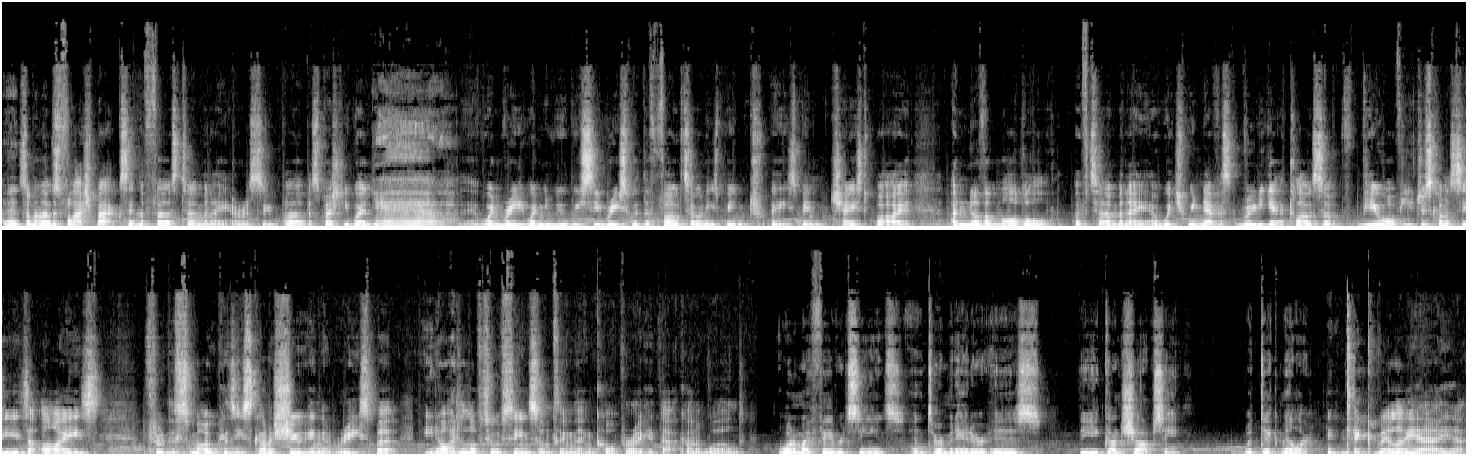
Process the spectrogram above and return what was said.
And some of those flashbacks in the first Terminator are superb, especially when yeah, when Re- when we, we see Reese with the photo and he's been tr- he's been chased by another model of Terminator, which we never really get a close up view of. You just kind of see his eyes through the smoke as he's kind of shooting at Reese. But you know, I'd love to have seen something that incorporated that kind of world. One of my favorite scenes in Terminator is the gun shop scene with Dick Miller. Dick Miller, yeah, yeah,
